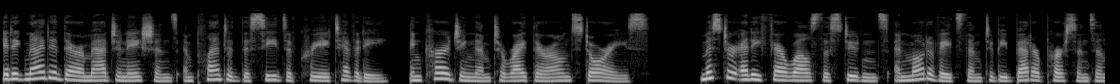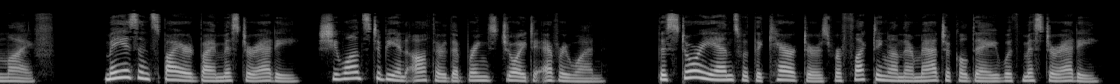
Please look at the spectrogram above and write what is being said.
It ignited their imaginations and planted the seeds of creativity, encouraging them to write their own stories. Mr. Eddie farewells the students and motivates them to be better persons in life. May is inspired by Mr. Eddie, she wants to be an author that brings joy to everyone. The story ends with the characters reflecting on their magical day with Mr. Eddie.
